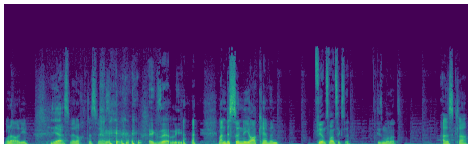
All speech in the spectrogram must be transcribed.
Oder, Olli? Ja. Das wäre doch, das wär's. exactly. Wann bist du in New York, Kevin? 24. diesen Monat. Alles klar.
